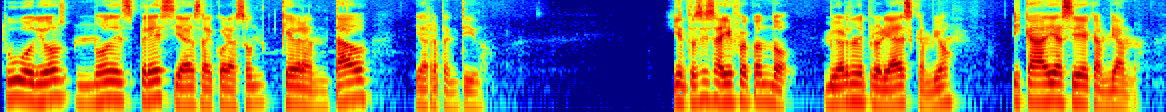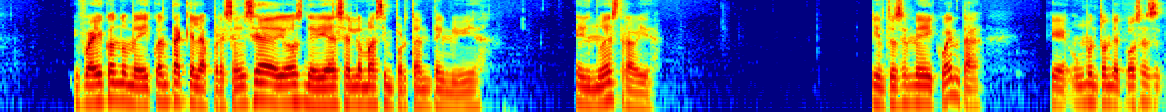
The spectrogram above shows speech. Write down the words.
Tú, oh Dios, no desprecias al corazón quebrantado y arrepentido. Y entonces ahí fue cuando mi orden de prioridades cambió y cada día sigue cambiando. Y fue ahí cuando me di cuenta que la presencia de Dios debía ser lo más importante en mi vida, en nuestra vida. Y entonces me di cuenta que un montón de cosas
